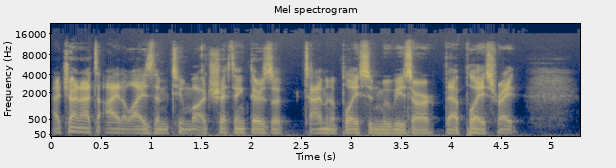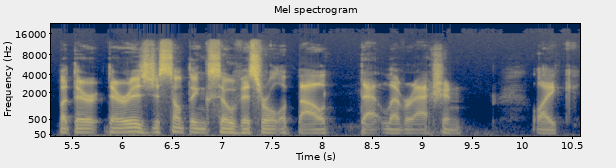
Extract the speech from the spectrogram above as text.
I try not to idolize them too much. I think there's a time and a place and movies are that place, right? But there there is just something so visceral about that lever action like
